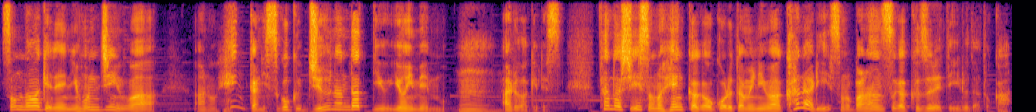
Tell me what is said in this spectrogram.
そんなわけで日本人はあの変化にすごく柔軟だっていう良い面もうん。あるわけです。ただしその変化が起こるためにはかなりそのバランスが崩れているだとか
